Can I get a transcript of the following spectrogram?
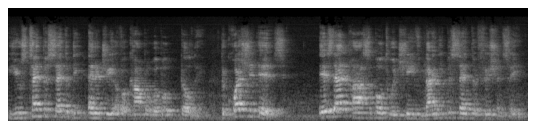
use 10% of the energy of a comparable building. The question is, is that possible to achieve 90% efficiency?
